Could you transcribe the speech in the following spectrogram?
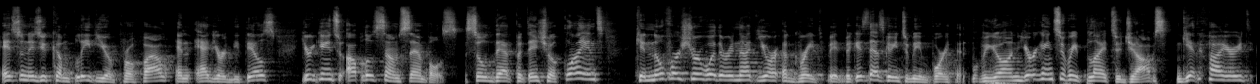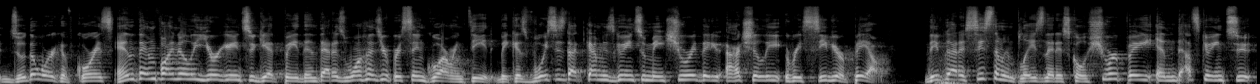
As soon as you complete your profile and add your details, you're going to upload some samples so that potential clients can know for sure whether or not you're a great fit because that's going to be important. Moving on, you're going to reply to jobs, get hired, do the work of course, and then finally you're going to get paid and that is 100% guaranteed because voices.com is going to make sure that you actually receive your payout. They've got a system in place that is called SurePay and that's going to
